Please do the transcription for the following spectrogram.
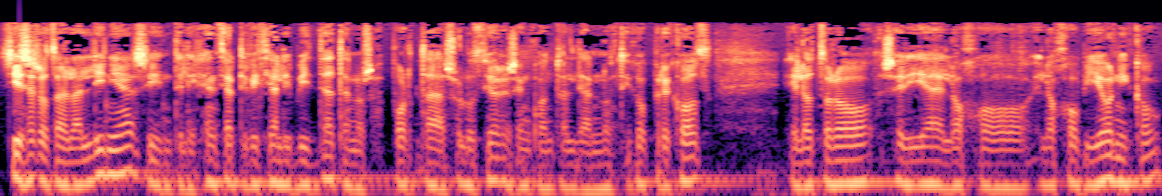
Sí, esa es otra de las líneas. Inteligencia artificial y Big Data nos aporta soluciones en cuanto al diagnóstico precoz. El otro sería el ojo, el ojo biónico,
